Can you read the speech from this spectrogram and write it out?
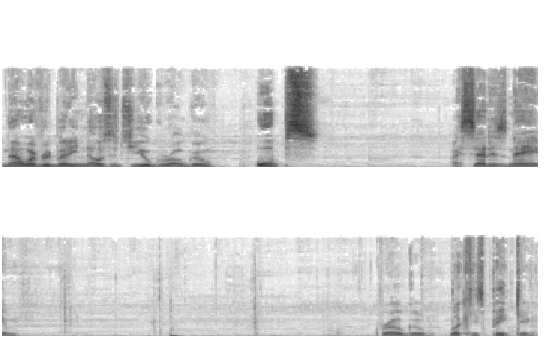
Now everybody knows it's you, Grogu. Oops. I said his name. Grogu. Look, he's peeking.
